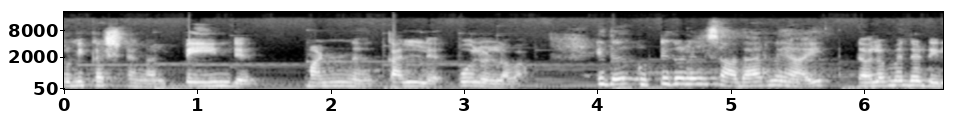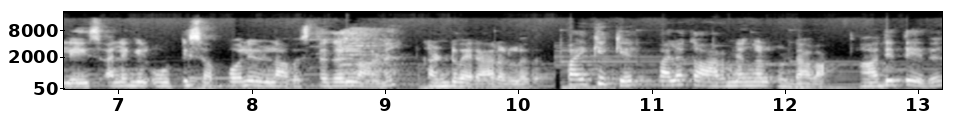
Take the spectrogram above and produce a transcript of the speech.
തുണിക്കഷ്ണങ്ങൾ പെയിന്റ് മണ്ണ് കല്ല് പോലുള്ളവ. ഇത് കുട്ടികളിൽ സാധാരണയായി ഡെവലപ്മെന്റ് ഡിലേസ് അല്ലെങ്കിൽ ഓട്ടിസം പോലെയുള്ള അവസ്ഥകളിലാണ് കണ്ടുവരാറുള്ളത്. പൈക്കയ്ക്ക് പല കാരണങ്ങൾ ഉണ്ടാവാം. ആദ്യത്തേത്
